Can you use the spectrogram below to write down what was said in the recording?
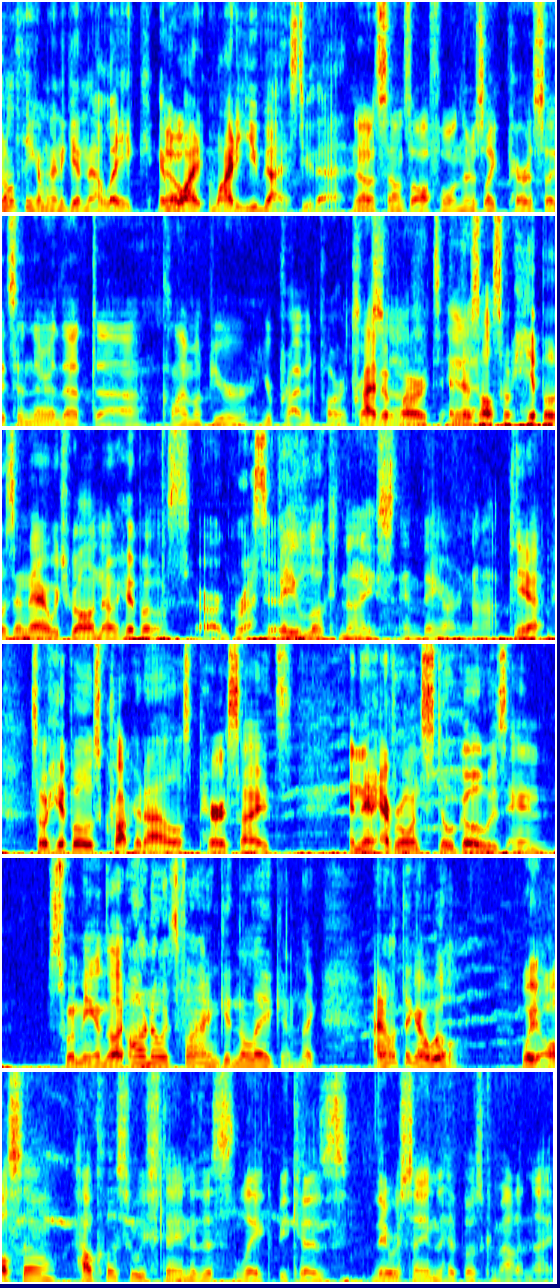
don't think I'm gonna get in that lake. And Nope. why why do you guys do that? No, it sounds awful. And there's like parasites in there that uh, climb up your your private parts. Private stuff. parts, and Yeah. there's also hippos in there, which we all know hippos are aggressive. They look nice and they are not. yeah. So hippos, crocodiles, parasites, and then everyone still goes and swimming, and they're like, "Oh no, it's fine. Get in the lake." And I'm like, I don't think I will. Wait, also, how close are we staying to this lake? Because they were saying the hippos come out at night.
